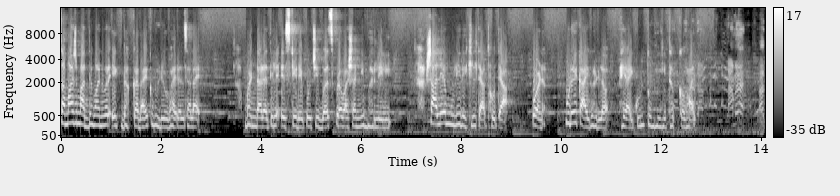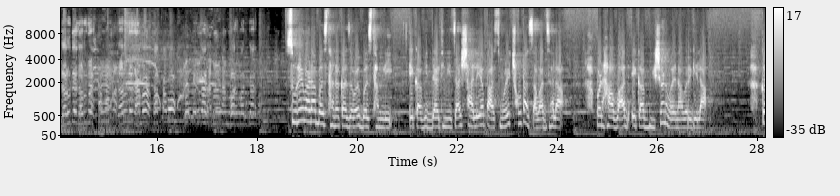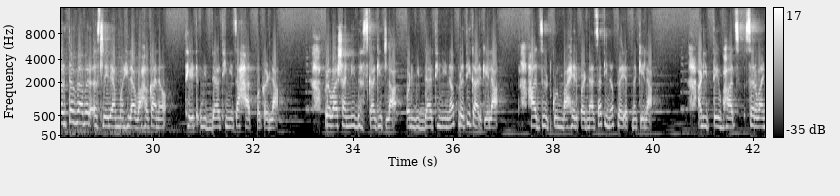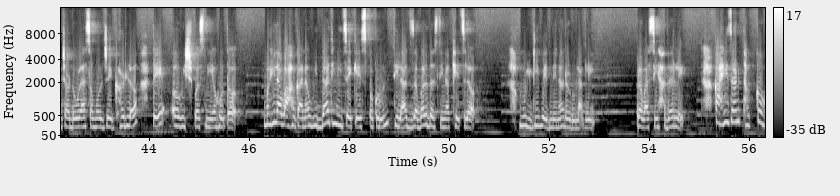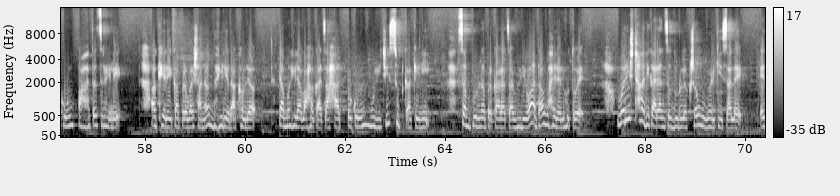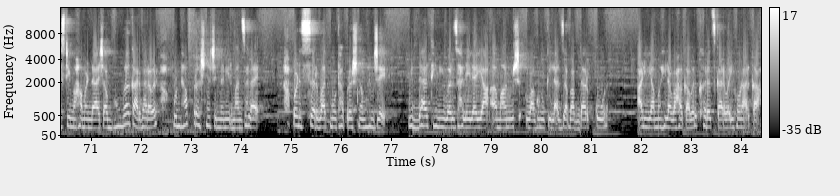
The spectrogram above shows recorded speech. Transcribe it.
समाज माध्यमांवर एक धक्कादायक व्हिडिओ व्हायरल झालाय. भंडाऱ्यातील एस टी डेपोची बस प्रवाशांनी भरलेली. शालेय मुली देखील त्यात होत्या. पण पुढे काय घडलं हे ऐकून तुम्हीही थक्क व्हाल. सुरेवाडा बस स्थानकाजवळ बस थांबली. एका विद्यार्थिनीचा शालेय पासमुळे छोटासा वाद झाला. पण हा वाद एका भीषण वळणावर गेला. कर्तव्यावर असलेल्या महिला वाहकानं थेट विद्यार्थिनीचा हात पकडला. प्रवाशांनी धसका घेतला पण विद्यार्थिनीनं प्रतिकार केला. हात झटकून बाहेर पडण्याचा तिनं प्रयत्न केला. आणि तेव्हाच सर्वांच्या डोळ्यासमोर जे घडलं ते अविश्वसनीय होतं. महिला वाहकानं विद्यार्थिनीचे केस पकडून तिला जबरदस्तीनं खेचलं. मुलगी वेदनेनं रडू लागली. प्रवासी हादरले. काही जण थक्क होऊन पाहतच राहिले. अखेर एका प्रवाशानं धैर्य दाखवलं. त्या महिला वाहकाचा हात पकडून मुलीची सुटका केली. संपूर्ण प्रकाराचा व्हिडिओ आता व्हायरल होतोय. वरिष्ठ अधिकाऱ्यांचं दुर्लक्ष उघडकीस आलंय. एस टी महामंडळाच्या भोंगळ कारभारावर पुन्हा प्रश्नचिन्ह निर्माण झालाय. पण सर्वात मोठा प्रश्न म्हणजे विद्यार्थिनीवर झालेल्या या अमानुष वागणुकीला जबाबदार कोण? आणि या महिला वाहकावर खरंच कारवाई होणार का?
